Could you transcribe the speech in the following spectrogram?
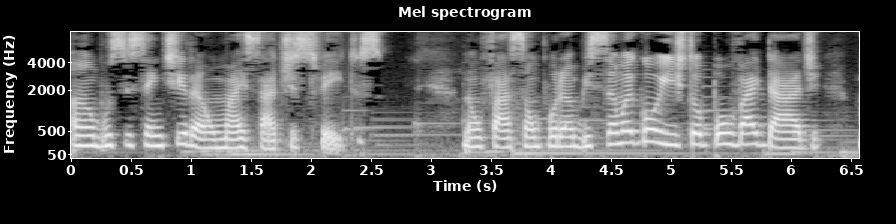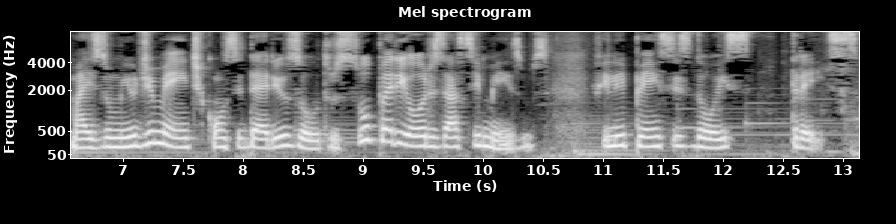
ambos se sentirão mais satisfeitos. Não façam por ambição egoísta ou por vaidade, mas humildemente considere os outros superiores a si mesmos. Filipenses 2, 3.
